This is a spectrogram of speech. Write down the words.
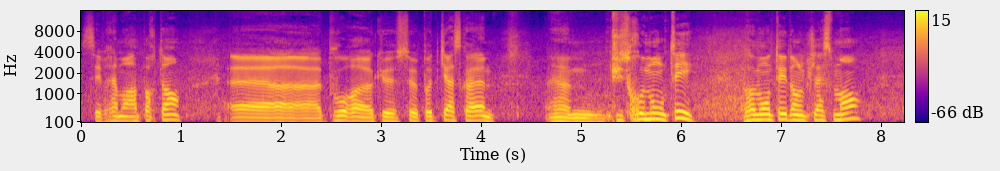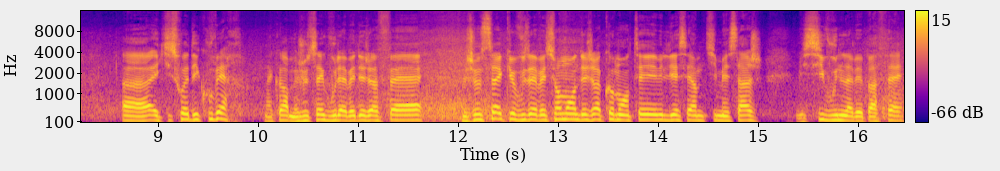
C'est vraiment important pour que ce podcast quand même euh, puisse remonter, remonter dans le classement euh, et qu'il soit découvert. D'accord? Mais je sais que vous l'avez déjà fait, je sais que vous avez sûrement déjà commenté, laissé un petit message. Mais si vous ne l'avez pas fait,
